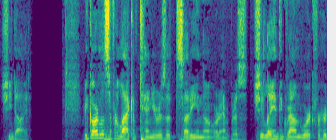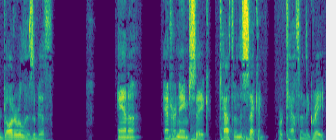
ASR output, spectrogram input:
she died. Regardless of her lack of tenure as a Tsarina or Empress, she laid the groundwork for her daughter Elizabeth, Anna, and her namesake, Catherine II, or Catherine the Great,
